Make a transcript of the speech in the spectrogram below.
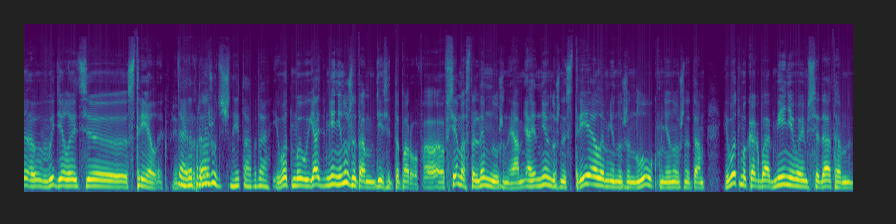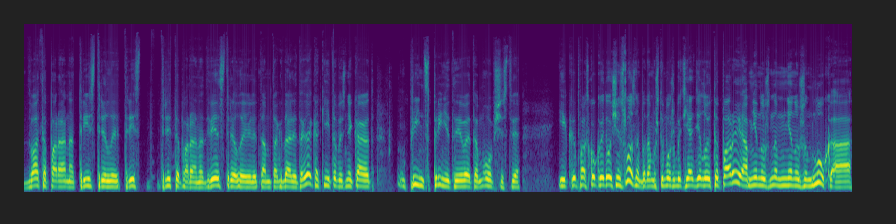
вы делаете э, стрелы, к примеру. Да, это промежуточный да? этап, да. И вот мы, я, мне не нужно там 10 топоров, а всем остальным нужны. А мне, мне нужны стрелы, мне нужен лук, мне нужно там... И вот мы как бы обмениваемся, да, там, два топора на три стрелы, три, три топора на две стрелы или там так далее. Тогда какие-то возникают принц, принятые в этом обществе и поскольку это очень сложно, потому что, может быть, я делаю топоры, а мне нужен, мне нужен лук, а,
